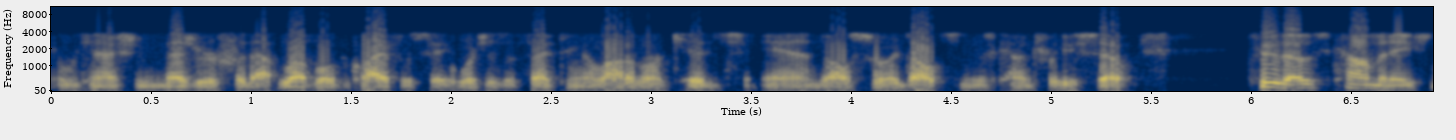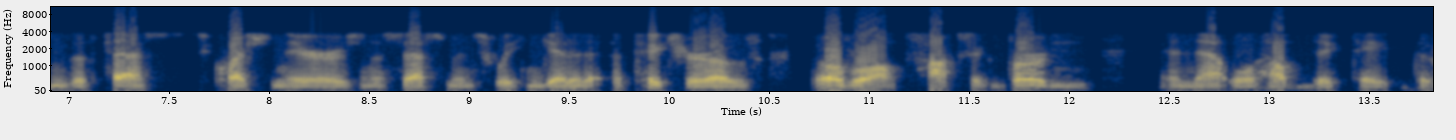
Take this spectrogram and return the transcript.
and we can actually measure for that level of glyphosate, which is affecting a lot of our kids and also adults in this country. So, through those combinations of tests, questionnaires, and assessments, we can get a, a picture of the overall toxic burden, and that will help dictate the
